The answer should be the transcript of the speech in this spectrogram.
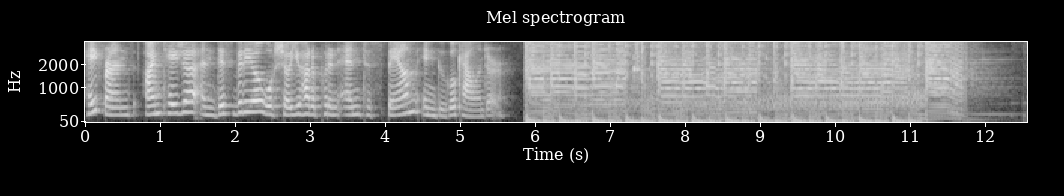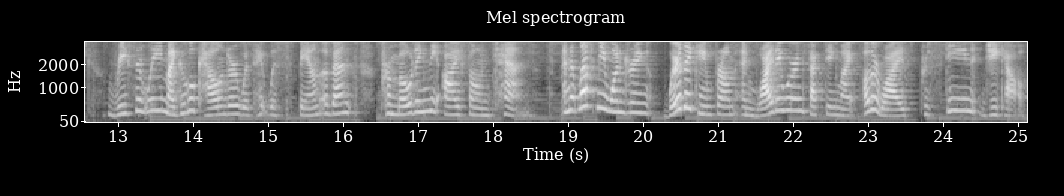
Hey friends, I'm Tasia and this video will show you how to put an end to spam in Google Calendar. Recently, my Google Calendar was hit with spam events promoting the iPhone 10. And it left me wondering where they came from and why they were infecting my otherwise pristine GCal.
